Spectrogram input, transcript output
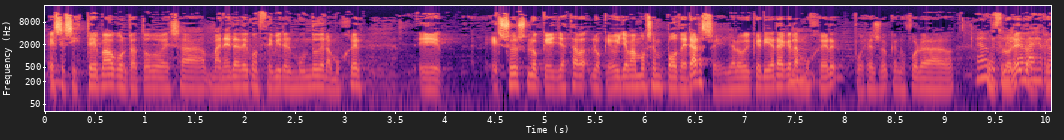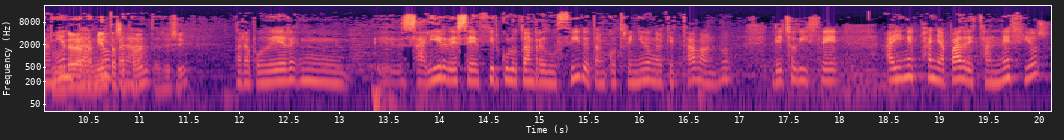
ese sistema o contra toda esa manera de concebir el mundo de la mujer. Eh, eso es lo que ella estaba, lo que hoy llamamos empoderarse. Ella lo que quería era que la mujer, pues eso, que no fuera Mm. Claro, un que tuviera florero, las que tuviera herramientas, exactamente, sí, sí. Para poder mm, eh, salir de ese círculo tan reducido y tan constreñido en el que estaban. ¿no? De hecho, dice, hay en España padres tan necios,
